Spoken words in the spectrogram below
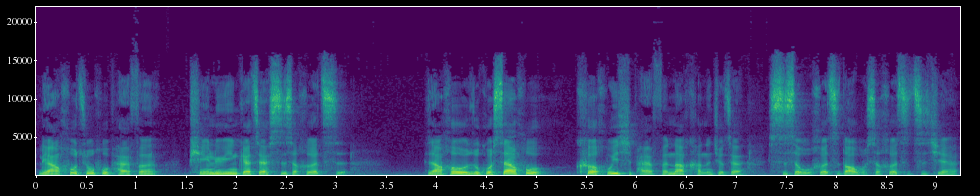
两户住户排分。频率应该在四十赫兹，然后如果三户客户一起排分，那可能就在四十五赫兹到五十赫兹之间，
